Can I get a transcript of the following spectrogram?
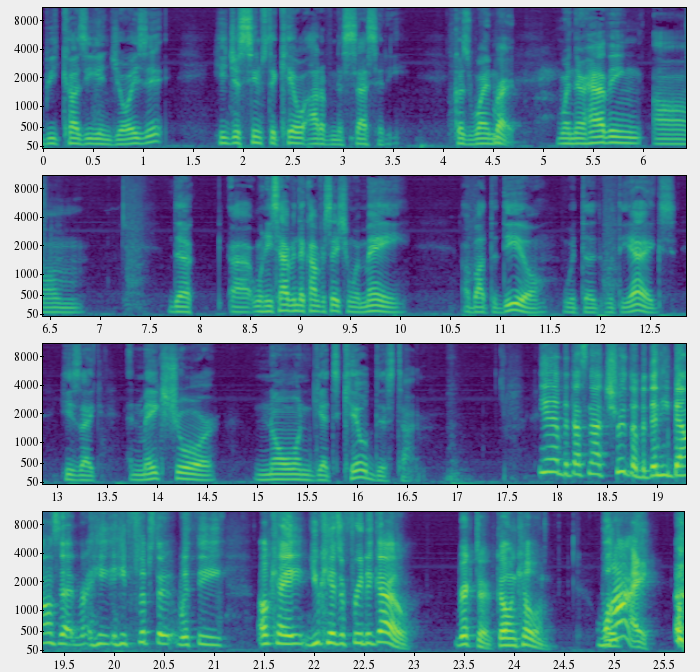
because he enjoys it. He just seems to kill out of necessity. Because when right. when they're having um the uh, when he's having the conversation with Mei about the deal with the with the eggs, he's like, and make sure no one gets killed this time. Yeah, but that's not true though. But then he balances that. He he flips it with the okay. You kids are free to go. Richter, go and kill him. Why?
